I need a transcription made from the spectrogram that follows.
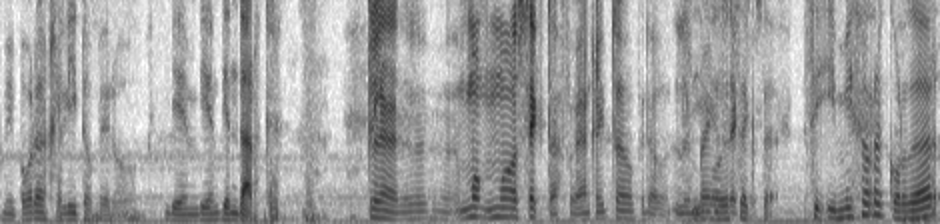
mi pobre angelito, pero bien, bien, bien dark. Claro, modo secta, fue Angelito, pero lo sí, modo secta. Sí, y me hizo recordar,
